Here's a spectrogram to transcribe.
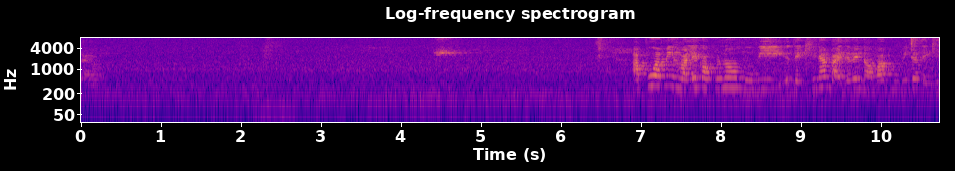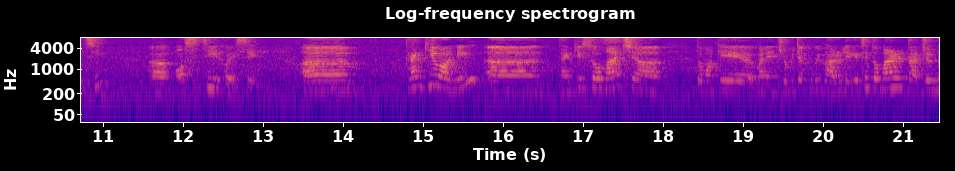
দাঁড়াও। আপু, আমি হলে কখনো মুভি দেখি না। বাই দ্য নবাব মুভিটা দেখেছি। অস্থির হয়েছে। Thank you Anil. Thank you so much তোমাকে মানে ছবিটা খুবই ভালো লেগেছে। তোমার, তার জন্য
